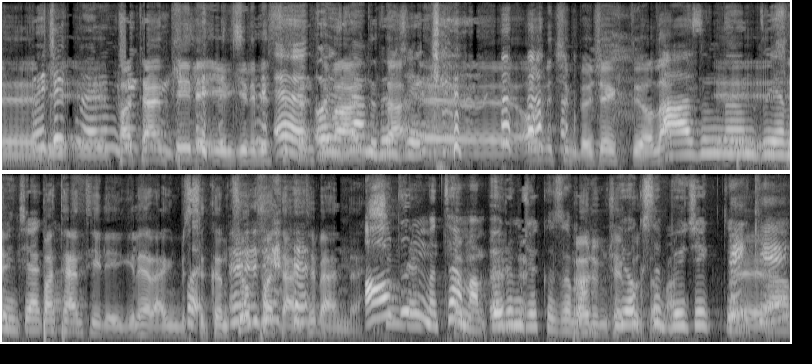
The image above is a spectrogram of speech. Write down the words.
e, Böcek bir, mi, örümcek mi? patentiyle ilgili bir Evet, sıkıntı o yüzden vardı da e, onun için böcek diyorlar. E, Ağzından duyamayacaklar. patentiyle ilgili herhangi bir sıkıntı yok. Patenti bende. aldın mı? Tamam Tabii, örümcek o zaman. Örümcek o Yoksa zaman. böcek diyor. Peki. E,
